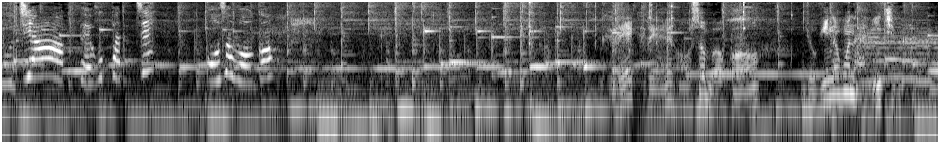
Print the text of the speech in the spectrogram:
무지야, 배고팠지? 어서 먹어. 그래, 그래. 어서 먹어. 유기농은 아니지만.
